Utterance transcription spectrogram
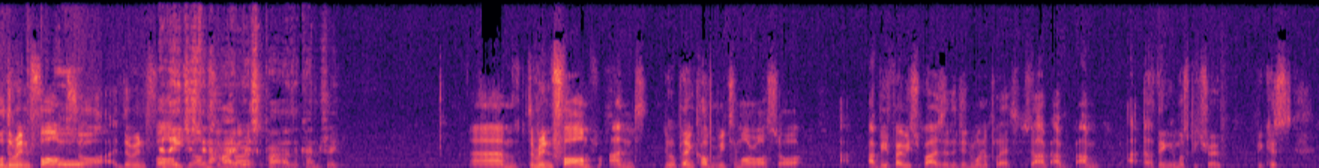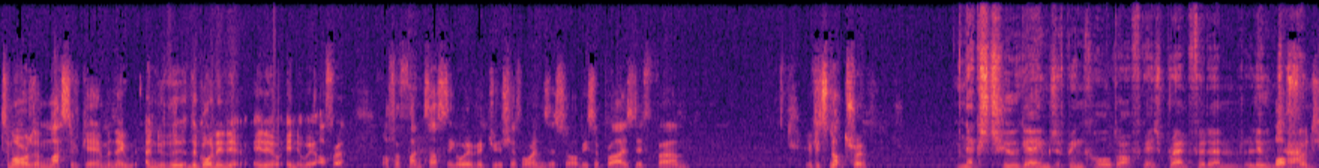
Well, they're in form, Or so they're in form. Are they so just I'm in a high risk part of the country? Um, they're in form, and they were playing Coventry tomorrow, so I'd be very surprised that they didn't want to play. So I, I, I'm, I think it must be true because tomorrow's a massive game, and they and they're going in it, in it, into it off a off a fantastic away victory at Sheffield Wednesday. So I'll be surprised if um, if it's not true. Next two games have been called off against Brentford and Luton Town. Watford,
